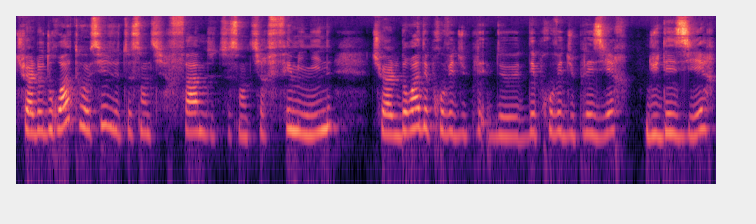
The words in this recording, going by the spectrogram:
Tu as le droit toi aussi de te sentir femme, de te sentir féminine. Tu as le droit d'éprouver du plaisir du désir.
